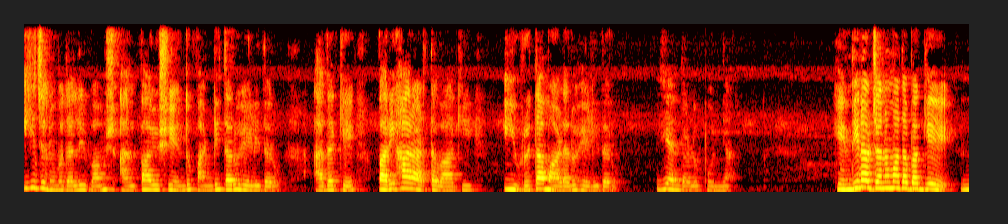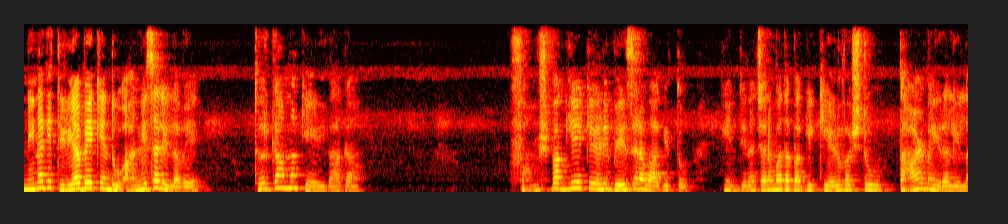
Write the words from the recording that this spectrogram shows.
ಈ ಜನ್ಮದಲ್ಲಿ ವಂಶ ಅಲ್ಪಾಯುಷಿ ಎಂದು ಪಂಡಿತರು ಹೇಳಿದರು. ಅದಕ್ಕೆ ಪರಿಹಾರಾರ್ಥವಾಗಿ ಈ ವೃತ ಮಾಡಲು ಹೇಳಿದರು. ಎಂದಳು ಪುಣ್ಯ. ಹಿಂದಿನ ಜನ್ಮದ ಬಗ್ಗೆ ನಿನಗೆ ತಿಳಿಯಬೇಕೆಂದು ಅನ್ನಿಸಲಿಲ್ಲವೇ? ದುರ್ಗಮ್ಮ ಕೇಳಿದಾಗ, ವಂಶ್ ಬಗ್ಗೆ ಕೇಳಿ ಬೇಸರವಾಗಿತ್ತು. ಹಿಂದಿನ ಜನ್ಮದ ಬಗ್ಗೆ ಕೇಳುವಷ್ಟು ತಾಳ್ಮೆ ಇರಲಿಲ್ಲ,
